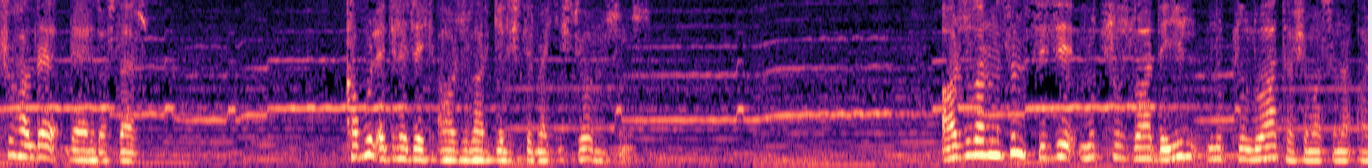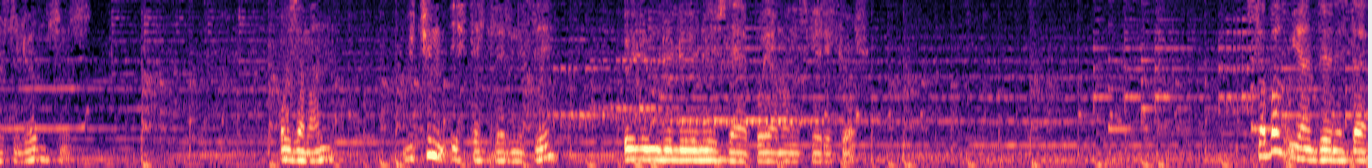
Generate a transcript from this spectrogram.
Şu halde değerli dostlar, kabul edilecek arzular geliştirmek istiyor musunuz? Arzularınızın sizi mutsuzluğa değil mutluluğa taşımasını arzuluyor musunuz? O zaman bütün isteklerinizi ölümlülüğünüzle boyamanız gerekiyor. Sabah uyandığınızda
